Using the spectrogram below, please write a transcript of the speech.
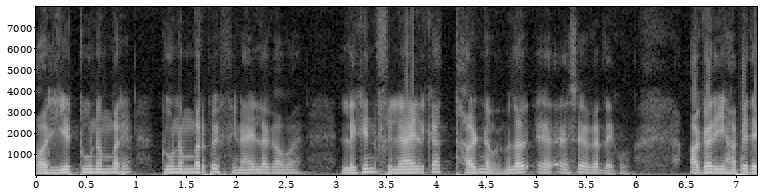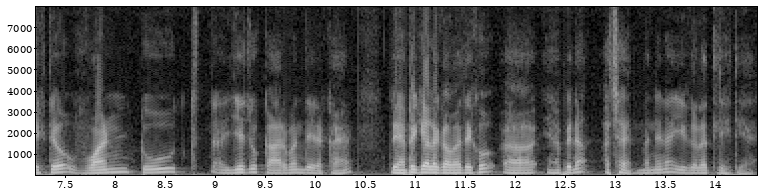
और ये टू नंबर है। टू नंबर पे फिनाइल लगा हुआ है। लेकिन फिनाइल का थर्ड नंबर मतलब ऐसे अगर देखो अगर यहाँ पे देखते हो वन टू ये जो कार्बन दे रखा है तो यहाँ पे क्या लगा हुआ है, देखो यहाँ पे ना अच्छा है, मैंने ना ये गलत लिख दिया है।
